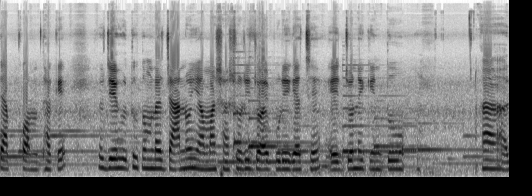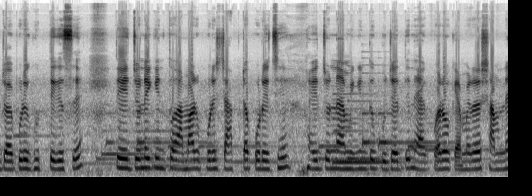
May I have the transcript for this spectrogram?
চাপ কম থাকে। যেহেতু তোমরা জানোই, আমার শাশুড়ি জয়পুরে গেছে, এর জন্যে কিন্তু জয়পুরে ঘুরতে গেছে। তো এর জন্যে কিন্তু আমার উপরে চাপটা পড়েছে। এর জন্য আমি কিন্তু পূজার দিন একবারও ক্যামেরার সামনে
